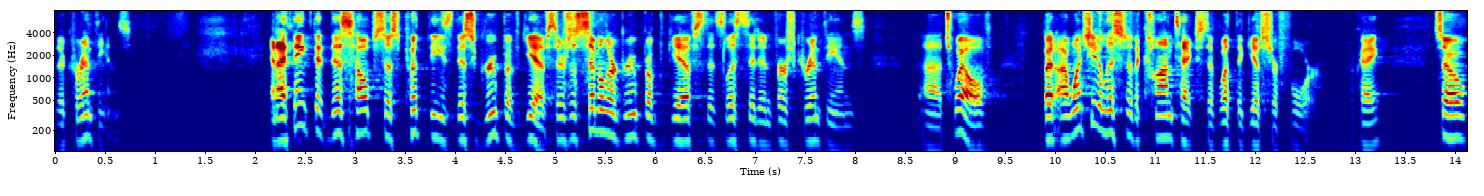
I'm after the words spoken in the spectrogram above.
the Corinthians. And I think that this helps us put these, this group of gifts. There's a similar group of gifts that's listed in 1 Corinthians uh, 12, but I want you to listen to the context of what the gifts are for, okay? So,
